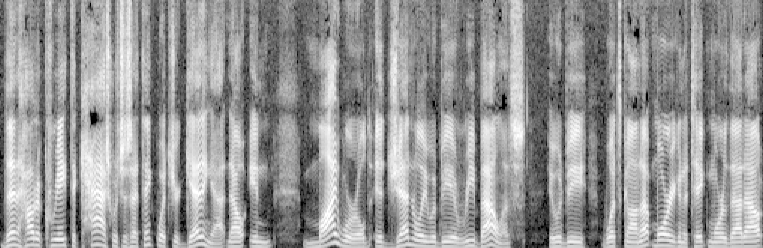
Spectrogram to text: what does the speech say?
Then how to create the cash, which is, I think, what you're getting at. Now, in my world, it generally would be a rebalance. It would be what's gone up more. You're going to take more of that out,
